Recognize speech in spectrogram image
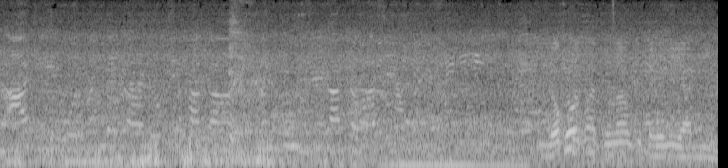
और आज ये पोरबंदर लोकसभा का अंतिम दिन का प्रवास यहाँ पर है। लोकसभा चुनाव की पहली यादी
